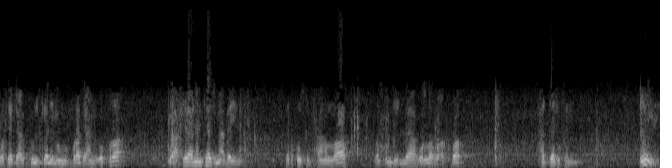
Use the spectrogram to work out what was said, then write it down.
وتجعل كل كلمة مفردة عن الأخرى وأحيانا تجمع بينها. فتقول سبحان الله والحمد لله والله أكبر حتى تكمل.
